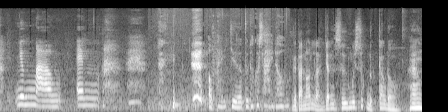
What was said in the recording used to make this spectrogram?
Nhưng mà em Ông thấy chưa, tôi đâu có sai đâu. Người ta nói là danh sư mới xuất được cao đồ ha không?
